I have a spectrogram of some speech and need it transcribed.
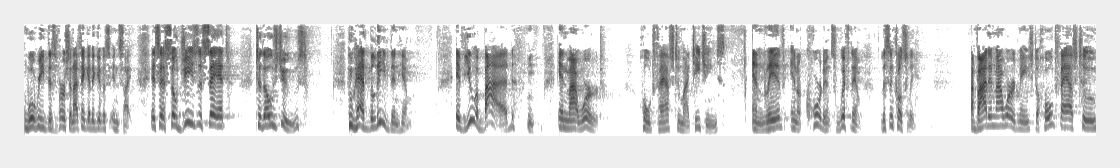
We'll read this verse and I think it'll give us insight. It says, So Jesus said to those Jews who had believed in him, If you abide in my word, hold fast to my teachings, and live in accordance with them. Listen closely. Abide in my word means to hold fast to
